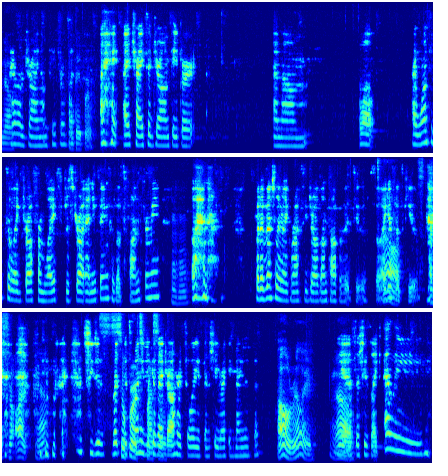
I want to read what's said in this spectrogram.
you know, I love drawing on paper, on paper. I I tried to draw on paper, and um, well, I wanted to like draw from life, just draw anything because that's fun for me. hmm but eventually, like Roxy draws on top of it too, so I guess Oh. that's cute. It's extra art, yeah. she just, but it's Super funny because I draw her toys and she recognizes them. Oh, really? Yeah, Oh. so she's like Ellie,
